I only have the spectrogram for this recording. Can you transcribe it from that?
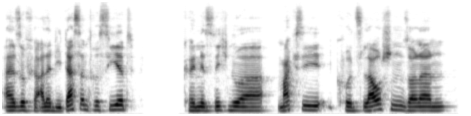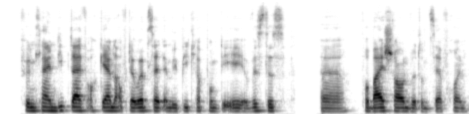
Also für alle, die das interessiert, können jetzt nicht nur Maxi kurz lauschen, sondern für einen kleinen Deep Dive auch gerne auf der Website mvpclub.de. Ihr wisst es, äh, vorbeischauen, wird uns sehr freuen.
